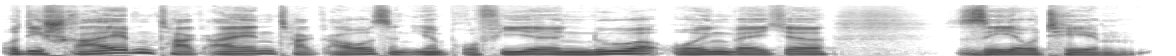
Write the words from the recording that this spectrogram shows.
und die schreiben Tag ein, Tag aus in ihrem Profil nur irgendwelche SEO-Themen.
